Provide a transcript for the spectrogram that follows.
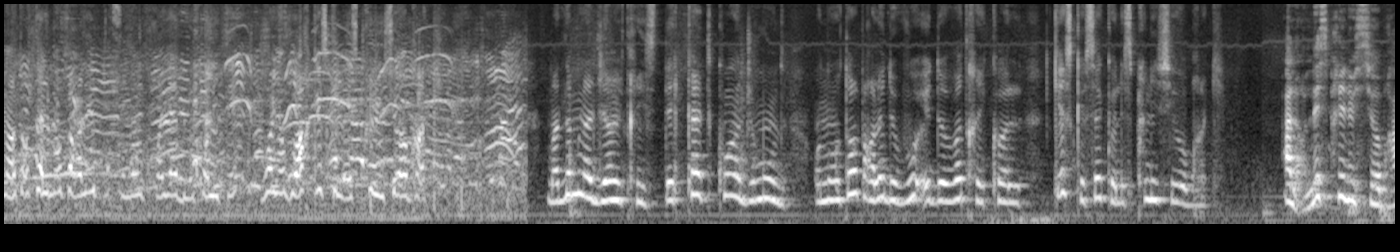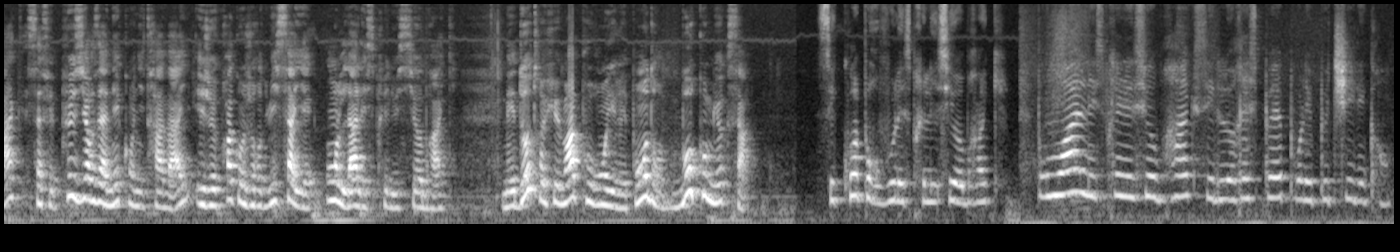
On entend tellement parler pour son incroyable qualité. Voyons voir qu'est-ce que l'esprit Lucie Aubrac. Madame la directrice, des quatre coins du monde, on entend parler de vous et de votre école. Qu'est-ce que c'est que l'esprit Lucie Aubrac? Alors, l'esprit Lucie Aubrac, ça fait plusieurs années qu'on y travaille et je crois qu'aujourd'hui, ça y est, on l'a l'esprit Lucie Aubrac. Mais d'autres moi pourront y répondre beaucoup mieux que ça. C'est quoi pour vous l'esprit Lucie Aubrac? Pour moi, l'esprit Lucie Aubrac, c'est le respect pour les petits et les grands.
